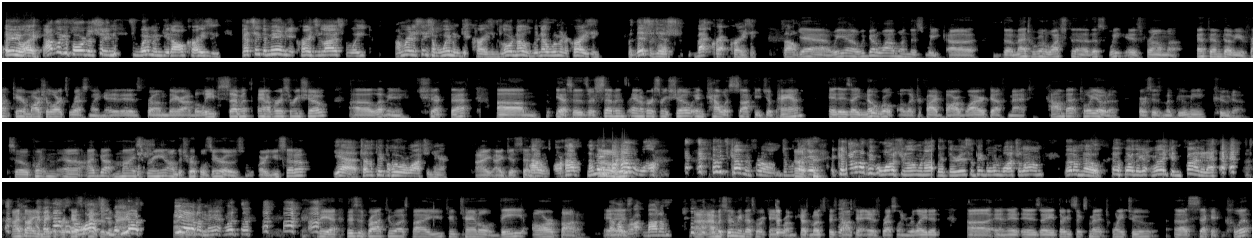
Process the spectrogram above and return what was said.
anyway, I'm looking forward to seeing these women get all crazy. Got to see the men get crazy last week. I'm ready to see some women get crazy. Lord knows we know women are crazy, but this is just back crap crazy. So Yeah, we uh we've got a wild one this week. Uh the match we're going to watch uh, this week is from FMW Frontier Martial Arts Wrestling. It is from their I believe 7th anniversary show. Uh let me check that. Um yes, it is their 7th anniversary show in Kawasaki, Japan. It is a no rope electrified barbed wire death match. Combat Toyota versus Megumi Kudo. So Quentin, uh, I've got my screen on the triple zeros. Are you set up? yeah, tell the people who are watching here I, I just said how it. or how I mean Oh, who- how to, who it's coming from. Oh. Because I don't know if people watch along or not, but if there is some people want to watch along, let them know where they where they can find it at. I thought you meant mean, the who participants of the match. you know, you know what I meant. What the? The, uh, this is brought to us by a YouTube channel, The R Bottom. It That like is- rock bottom. I, I'm assuming that's where it came from because most of his Yeah. content is wrestling related. Uh, and it is a 36 minute, 22 uh, second clip.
